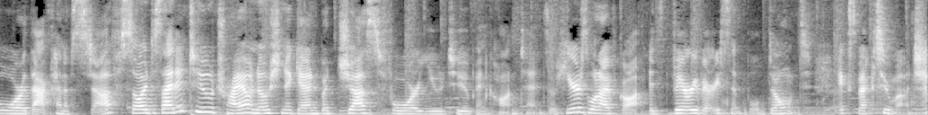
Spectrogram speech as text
for that kind of stuff. So I decided to try out Notion again, but just for YouTube and content. So here's what I've got. It's very, very simple. Don't expect too much.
